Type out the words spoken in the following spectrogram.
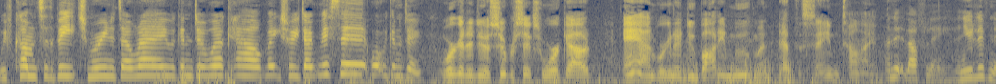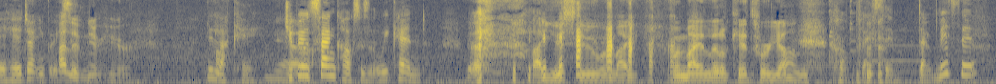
We've come to the beach, Marina Del Rey. We're going to do a workout. Make sure you don't miss it. What are we going to do? We're going to do a Super 6 workout and we're going to do body movement at the same time. Isn't it lovely? And you live near here, don't you, Bruce? I live near here. You're lucky. Do you build sandcastles at the weekend? I used to when my when my little kids were young. Oh, bless him. Don't miss it.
